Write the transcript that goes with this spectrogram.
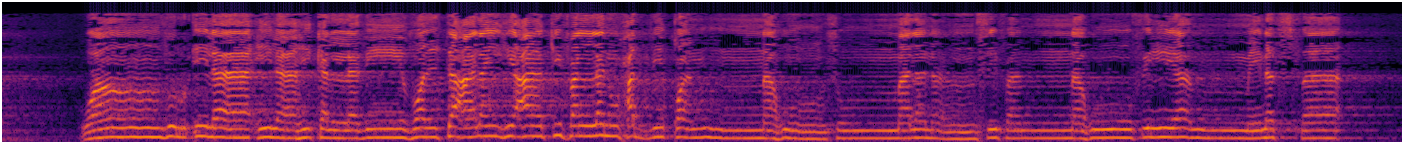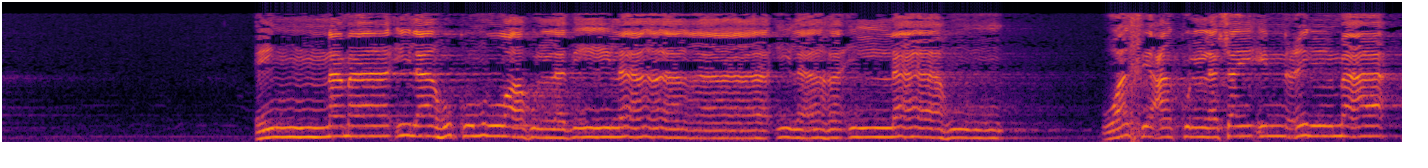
وانظر إلى إلهك الذي ظلت عليه عاكفا لنحذقنه ثم لننسفنه في اليم نسفا. إنما إلهكم الله الذي لا إله إلا هو. وسع كل شيء علما.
